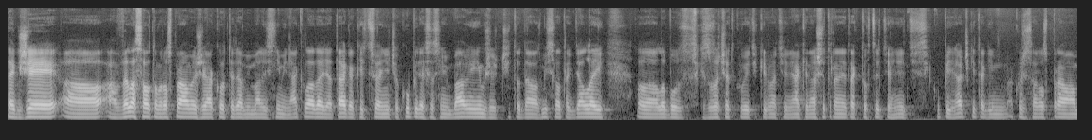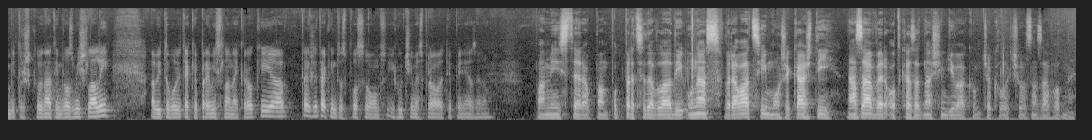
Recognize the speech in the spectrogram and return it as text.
Takže a, veľa sa o tom rozprávame, že ako teda by mali s nimi nakladať a tak. A keď chcú aj niečo kúpiť, tak sa s nimi bavím, že či to dáva zmysel a tak ďalej. lebo zo začiatku viete, keď máte nejaké našetrené, tak to chcete hneď si kúpiť hačky, tak im akože sa rozprávam, aby trošku nad tým rozmýšľali, aby to boli také premyslené kroky. A takže takýmto spôsobom ich učíme správať tie peniaze. No pán minister a pán podpredseda vlády. U nás v relácii môže každý na záver odkázať našim divákom čokoľvek, čo na závodné.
